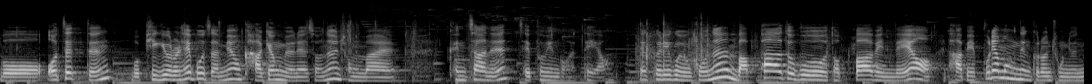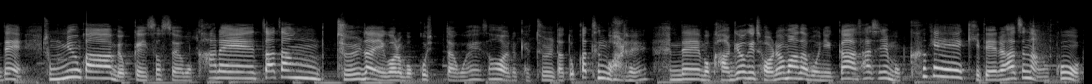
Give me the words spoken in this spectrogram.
뭐 어쨌든 뭐 비교를 해보자면 가격 면에서는 정말 괜찮은 제품인 것 같아요. 네, 그리고 이거는 마파두부 덮밥인데요. 밥에 뿌려 먹는 그런 종류인데 종류가 몇 개 있었어요. 뭐 카레, 짜장 둘 다 이거를 먹고 싶다고 해서 이렇게 둘 다 똑같은 거를. 근데 뭐 가격이 저렴하다 보니까 사실 뭐 크게 기대를 하진 않고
